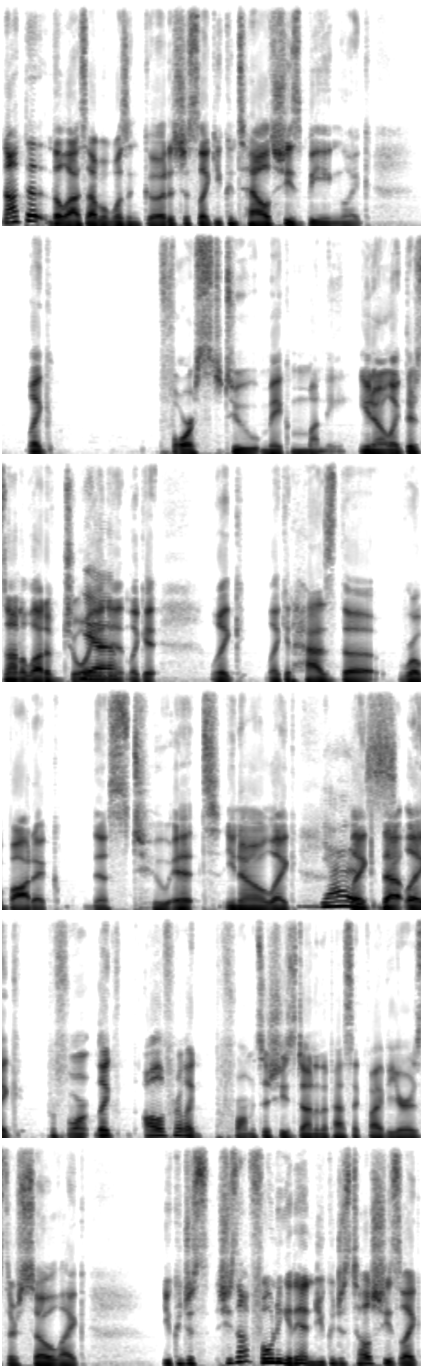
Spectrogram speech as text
not that the last album wasn't good. It's just like you can tell she's being like, like forced to make money. You know, like there's not a lot of joy Yeah. in it. Like it, like like it has the roboticness to it. You know, like yes like that like perform like all of her like performances she's done in the past like five years they're so like you can just she's not phoning it in. You can just tell she's like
